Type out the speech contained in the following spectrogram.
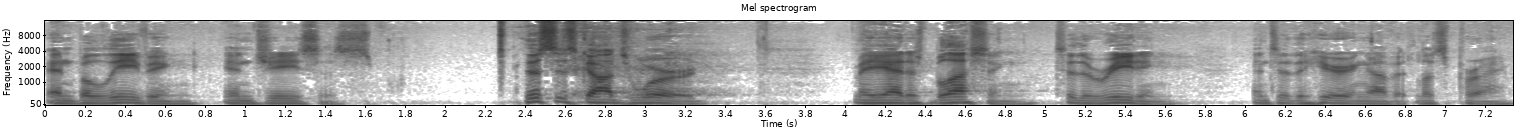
and believing in Jesus. This is God's word. May he add his blessing to the reading and to the hearing of it. Let's pray.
